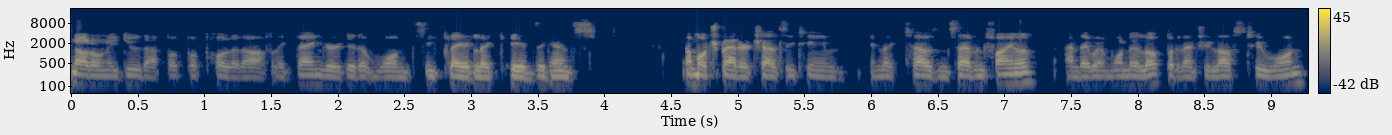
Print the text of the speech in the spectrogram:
not only do that but but pull it off? Like Wenger did it once. He played like kids against a much better Chelsea team in like 2007 final, and they went one 0 up, but eventually lost two one.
